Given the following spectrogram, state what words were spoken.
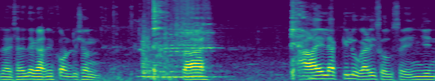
যাই চাইলে গাড়ির কন্ডিশন প্রায় আড়াই লাখ কিলো গাড়ি চলছে ইঞ্জিন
